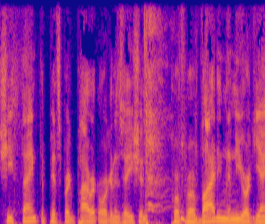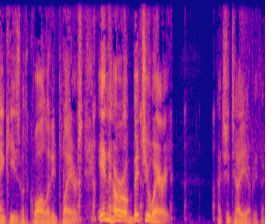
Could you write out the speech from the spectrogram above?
she thanked the Pittsburgh Pirate organization for providing the New York Yankees with quality players. In her obituary. That should tell you everything.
